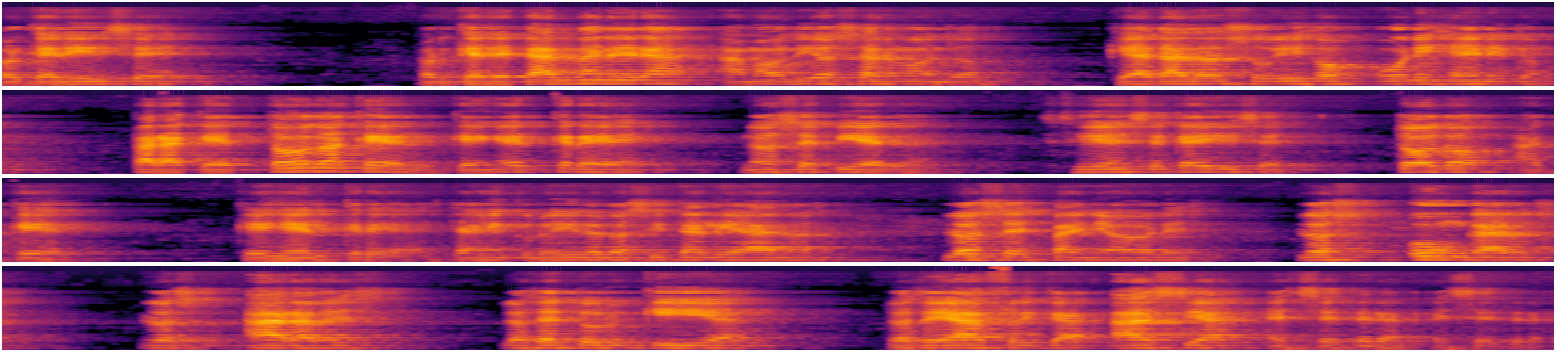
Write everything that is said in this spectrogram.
porque dice, porque de tal manera amó Dios al mundo que ha dado a su Hijo unigénito para que todo aquel que en Él cree no se pierda, Fíjense que dice, todo aquel que en Él crea. Están incluidos los italianos, los españoles, los húngaros, los árabes, los de Turquía, los de África, Asia, etcétera, etcétera.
